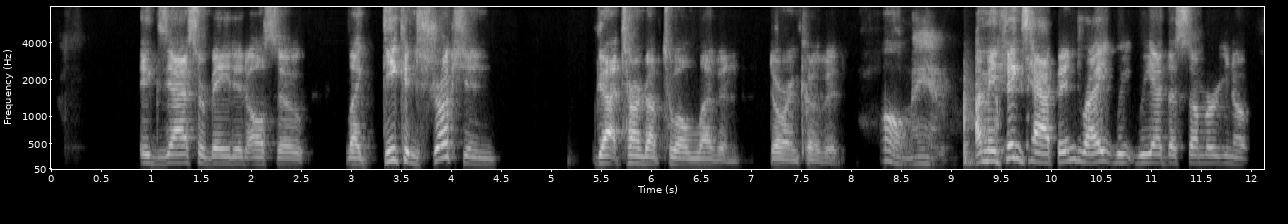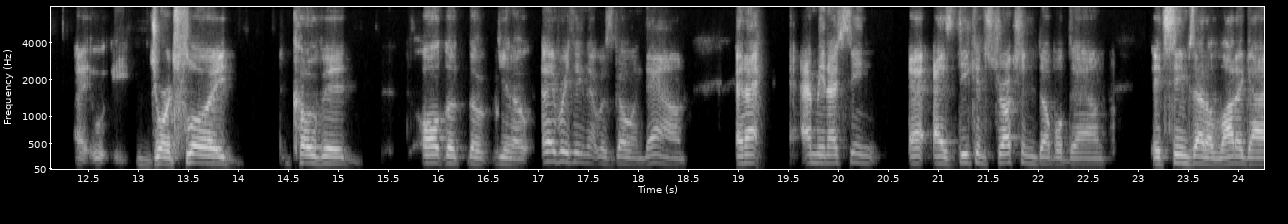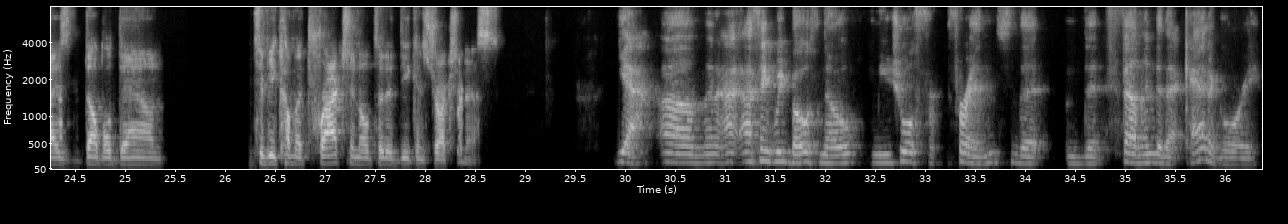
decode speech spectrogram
exacerbated also like deconstruction got turned up to 11 during COVID. Oh man. I mean, things happened, right? We we had the summer, you know, uh, George Floyd, COVID, all the the you know everything that was going down, and I I mean I've seen as deconstruction doubled down, it seems that a lot of guys doubled down to become attractional to the deconstructionists. Yeah, um, and I, I think we both know mutual fr- friends that that fell into that category.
